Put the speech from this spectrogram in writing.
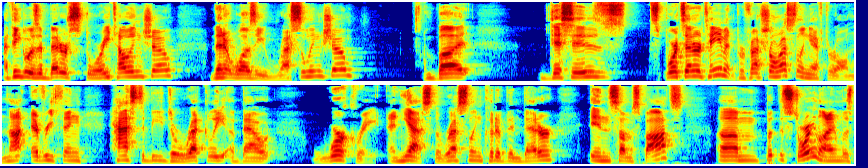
I think it was a better storytelling show than it was a wrestling show, but this is sports entertainment, professional wrestling after all. Not everything has to be directly about work rate. And yes, the wrestling could have been better in some spots, um, but the storyline was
